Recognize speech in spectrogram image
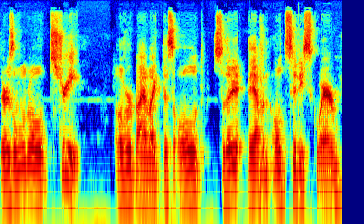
There's a little street over by like this old. So they they have an old city square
